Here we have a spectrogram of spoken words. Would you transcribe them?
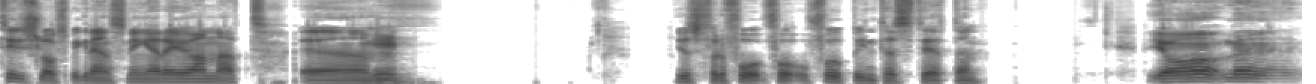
tillslagsbegränsningar är ju annat. Eh, Mm. Just för att få, få, få upp intensiteten. Ja, men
